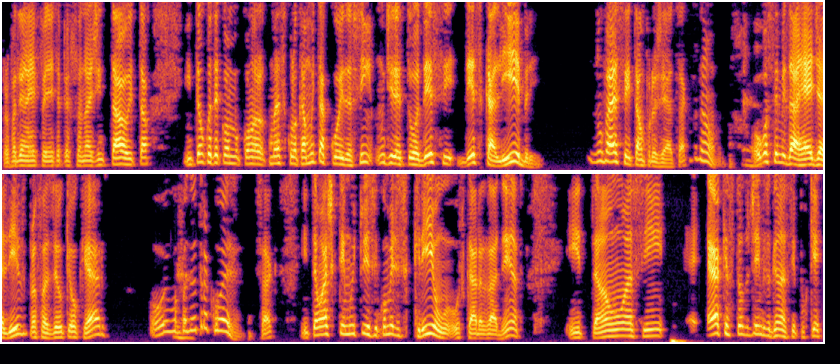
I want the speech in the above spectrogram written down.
para fazer uma referência a personagem tal e tal. Então, quando você começa a colocar muita coisa assim, um diretor desse, desse calibre não vai aceitar um projeto, saca? Não. É. Ou você me dá rédea livre para fazer o que eu quero, ou eu vou é. fazer outra coisa, saca? Então, acho que tem muito isso. E como eles criam os caras lá dentro, então, assim, é a questão do James Gunn, assim, porque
